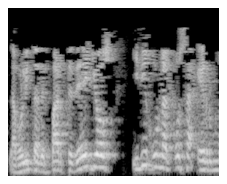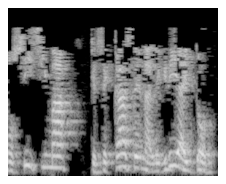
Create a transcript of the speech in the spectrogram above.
la abuelita de parte de ellos y dijo una cosa hermosísima, que se casen, alegría y todo.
